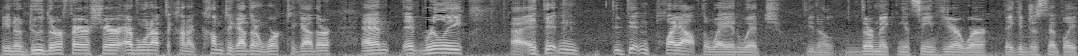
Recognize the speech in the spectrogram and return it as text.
you know, do their fair share. Everyone would have to kind of come together and work together, and it really, uh, it didn't, it didn't play out the way in which you know they're making it seem here, where they could just simply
